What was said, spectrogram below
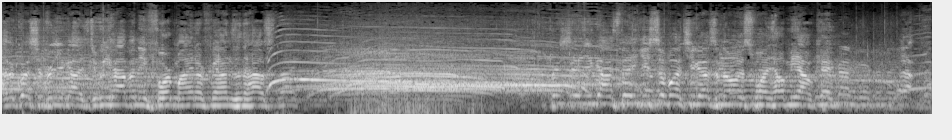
I have a question for you guys. Do we have any Fort Minor fans in the house tonight? Appreciate you guys. Thank you so much. You guys know this one. Help me out, okay? Yeah.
